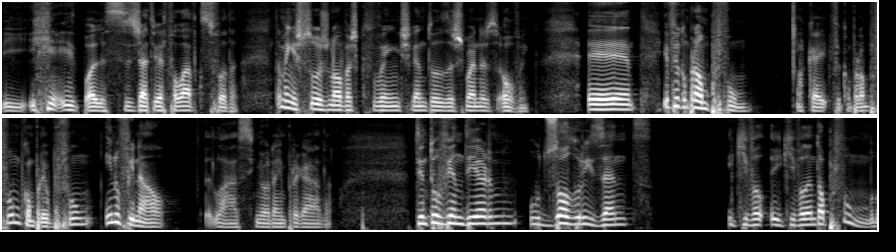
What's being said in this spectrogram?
E, e, e, olha, se já tiver falado, que se foda. Também as pessoas novas que vêm chegando todas as semanas ouvem. Uh, eu fui comprar um perfume. Ok, fui comprar um perfume, comprei o perfume e no final, lá a senhora empregada tentou vender-me o desodorizante equival equivalente ao perfume. O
